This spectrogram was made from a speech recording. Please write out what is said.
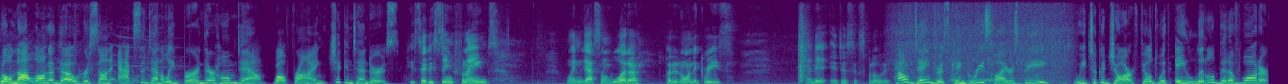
Well, not long ago, her son accidentally burned their home down while frying chicken tenders. He said he seen flames, went and got some water, put it on the grease, and it, it just exploded. How dangerous can grease fires be? We took a jar filled with a little bit of water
